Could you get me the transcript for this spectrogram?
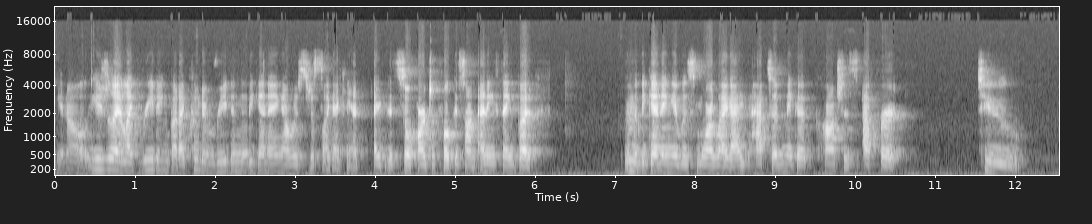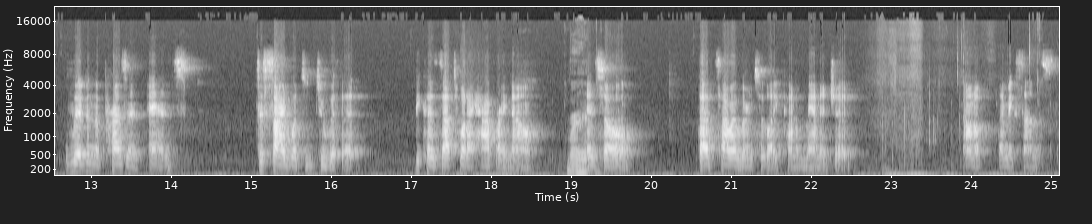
you know usually i like reading but i couldn't read in the beginning. I was just like i can't I, it's so hard to focus on anything but in the beginning it was more like i had to make a conscious effort to live in the present and decide what to do with it because that's what i have right now. Right. And so that's how i learned to like kind of manage it. I don't know if that makes sense.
